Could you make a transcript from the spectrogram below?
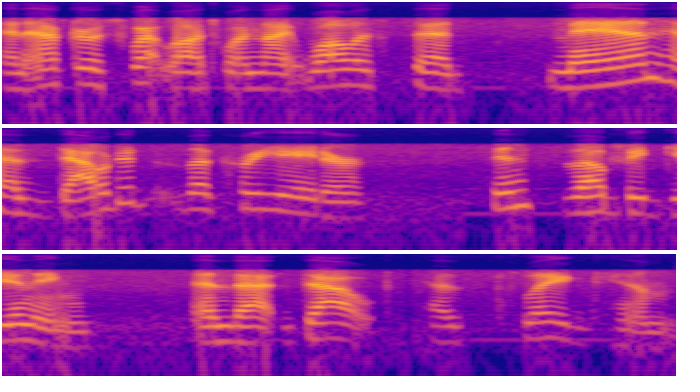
And after a sweat lodge one night, Wallace said, Man has doubted the Creator since the beginning, and that doubt has plagued him.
